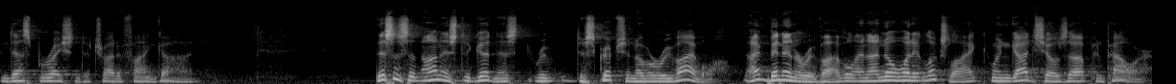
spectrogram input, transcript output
in desperation to try to find God. This is an honest to goodness re- description of a revival. I've been in a revival and I know what it looks like when God shows up in power.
